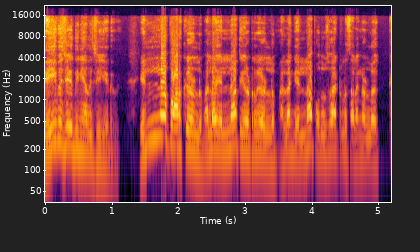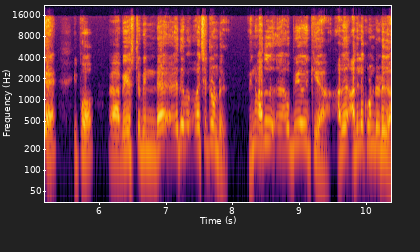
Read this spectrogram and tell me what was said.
ദയവ് ചെയ്ത് ഇനി അത് ചെയ്യരുത്. എല്ലാ പാർക്കുകളിലും അല്ല എല്ലാ തിയേറ്ററുകളിലും അല്ലെങ്കിൽ എല്ലാ പൊതുസായിട്ടുള്ള സ്ഥലങ്ങളിലും ഒക്കെ ഇപ്പോൾ വേസ്റ്റ് ബിന്നിന്റെ ഇത് വെച്ചിട്ടുണ്ട്. നിങ്ങൾ അത് ഉപയോഗിക്കുക. അത് അതിലെ കൊണ്ടിടുക.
